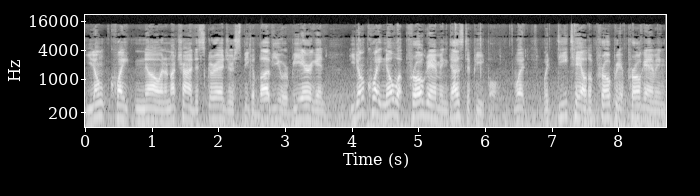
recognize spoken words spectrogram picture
you don't quite know." And I'm not trying to discourage or speak above you or be arrogant. You don't quite know what programming does to people. What what detailed, appropriate programming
